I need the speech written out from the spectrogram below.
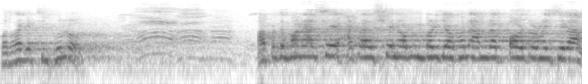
কথাটা ঠিক হলো? আপনাদের মনে আছে আঠাশে নভেম্বর যখন আমরা পল্টনে ছিলাম?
